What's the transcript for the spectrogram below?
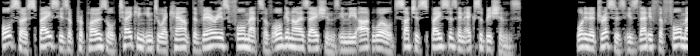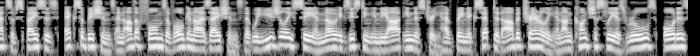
Also space is a proposal taking into account the various formats of organizations in the art world such as spaces and exhibitions. What it addresses is that if the formats of spaces, exhibitions and other forms of organizations that we usually see and know existing in the art industry have been accepted arbitrarily and unconsciously as rules, orders,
